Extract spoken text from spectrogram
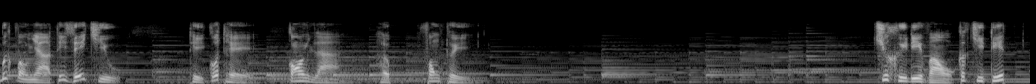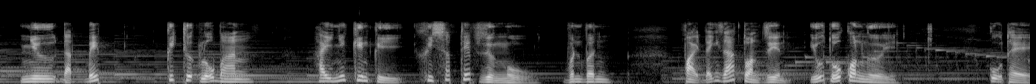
bước vào nhà thấy dễ chịu thì có thể coi là phong thủy. Trước khi đi vào các chi tiết như đặt bếp, kích thước lỗ ban hay những kiêng kỳ khi sắp xếp giường ngủ, vân vân, phải đánh giá toàn diện yếu tố con người. Cụ thể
